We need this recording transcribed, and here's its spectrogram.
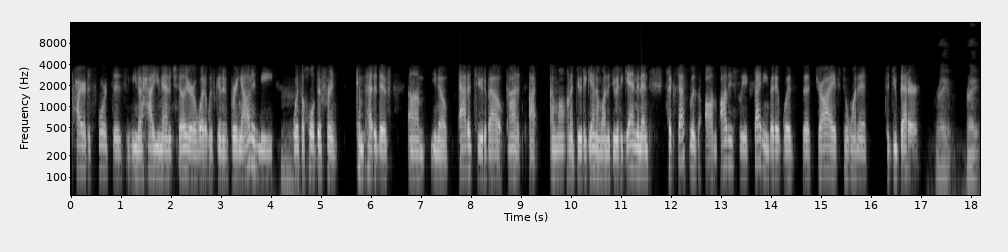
prior to sports is, you know, how you manage failure or what it was going to bring out in me mm-hmm. was a whole different competitive, um, you know, attitude about, God, I, I want to do it again. I want to do it again. And then success was um, obviously exciting, but it was the drive to want to, to do better. Right. Right.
